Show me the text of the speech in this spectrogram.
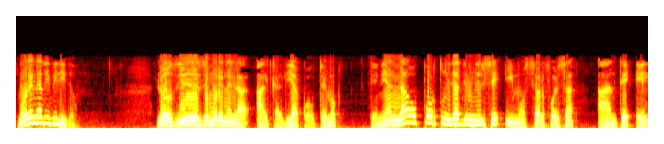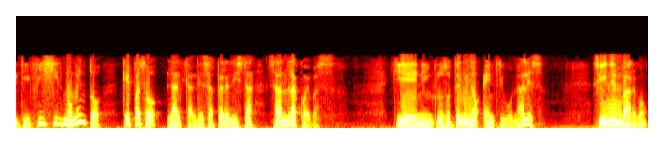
Morena dividido. Los líderes de Morena en la alcaldía Cuauhtémoc tenían la oportunidad de unirse y mostrar fuerza ante el difícil momento que pasó la alcaldesa periodista Sandra Cuevas, quien incluso terminó en tribunales. Sin embargo,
